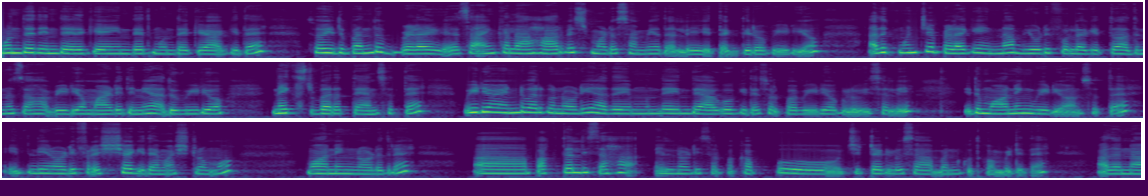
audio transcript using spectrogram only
ಮುಂದೆದ ಹಿಂದೆಗೆ ಹಿಂದೆದು ಮುಂದೆಗೆ ಆಗಿದೆ. ಸೊ ಇದು ಬಂದು ಬೆಳಗ್ಗೆ ಸಾಯಂಕಾಲ ಹಾರ್ವೆಸ್ಟ್ ಮಾಡೋ ಸಮಯದಲ್ಲಿ ತೆಗೆದಿರೋ ವೀಡಿಯೋ. ಅದಕ್ಕೆ ಮುಂಚೆ ಬೆಳಗ್ಗೆ ಇನ್ನೂ ಬ್ಯೂಟಿಫುಲ್ ಆಗಿತ್ತು. ಅದನ್ನು ಸಹ ವೀಡಿಯೋ ಮಾಡಿದ್ದೀನಿ. ಅದು ವೀಡಿಯೋ ನೆಕ್ಸ್ಟ್ ಬರುತ್ತೆ ಅನಿಸುತ್ತೆ. ವೀಡಿಯೋ ಎಂಡ್ವರೆಗೂ ನೋಡಿ. ಅದೇ ಮುಂದೆ ಹಿಂದೆ ಆಗೋಗಿದೆ ಸ್ವಲ್ಪ ವೀಡಿಯೋಗಳು ಈ ಸಲ. ಇದು ಮಾರ್ನಿಂಗ್ ವೀಡಿಯೋ ಅನಿಸುತ್ತೆ. ಇಲ್ಲಿ ನೋಡಿ, ಫ್ರೆಶ್ ಆಗಿದೆ ಮಶ್ರೂಮು. ಮಾರ್ನಿಂಗ್ ನೋಡಿದ್ರೆ. ಪಕ್ಕದಲ್ಲಿ ಸಹ, ಇಲ್ಲಿ ನೋಡಿ ಸ್ವಲ್ಪ ಕಪ್ಪು ಚಿಟ್ಟೆಗಳು ಸಹ ಬಂದು ಕುತ್ಕೊಂಡ್ಬಿಟ್ಟಿದೆ. ಅದನ್ನು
